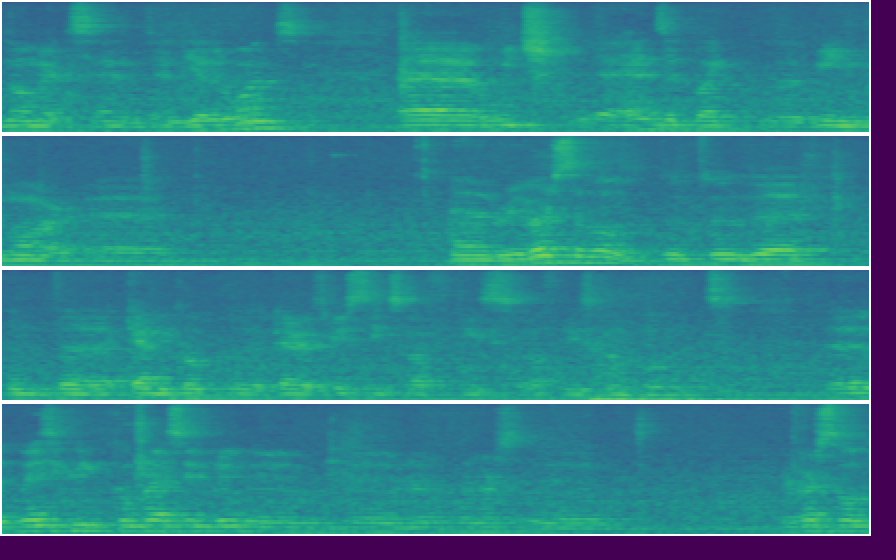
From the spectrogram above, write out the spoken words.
Nomex and, and the other ones, uh, which ends up like uh, being more uh, uh, reversible due to the, the chemical uh, characteristics of these of these components. basically, compressive reverse, reversible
